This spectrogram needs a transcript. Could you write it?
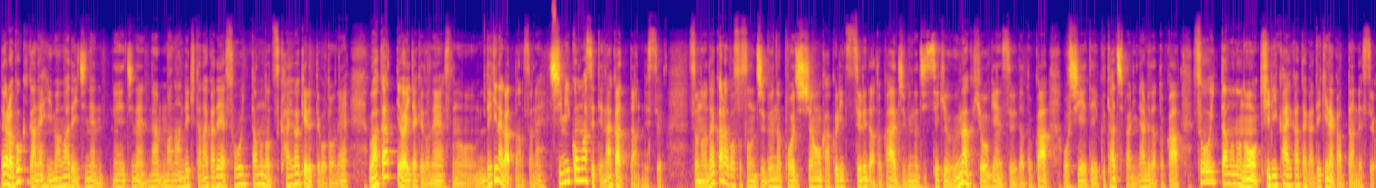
だから僕がね、今まで1年、1年学んできた中で、そういったものを使い分けるってことをね、分かってはいたけどね、その、できなかったんですよね。染み込ませてなかったんですよ。その、だからこそその自分のポジションを確立するだとか、自分の実績をうまく表現するだとか、教えていく立場になるだとか、そういったものの切り替え方ができなかったんですよ。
